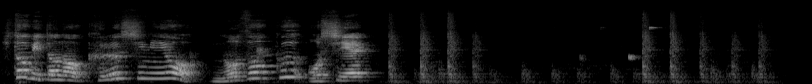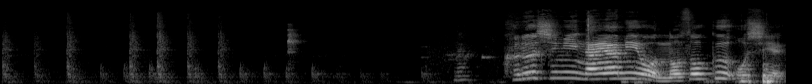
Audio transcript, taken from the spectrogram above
人々の苦しみを除く教え。苦しみ悩みを除く教え。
